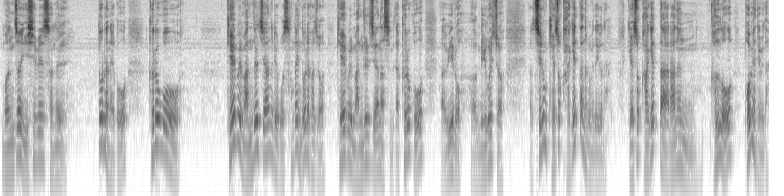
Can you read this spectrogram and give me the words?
먼저 21선을 뚫어내고 그러고 갭을 만들지 않으려고 상당히 노력하죠. 갭을 만들지 않았습니다. 그러고 위로 밀고 있죠. 지금 계속 가겠다는 겁니다. 이거는 계속 가겠다라는 걸로 보면 됩니다.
